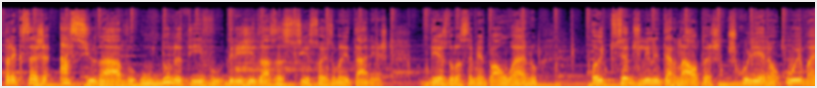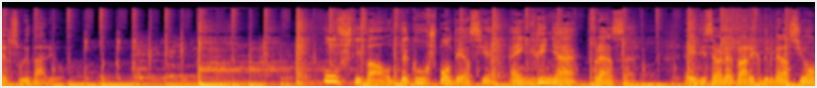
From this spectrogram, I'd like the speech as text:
para que seja acionado um donativo dirigido às associações humanitárias. Desde o lançamento há um ano, 800 mil internautas escolheram o e-mail solidário. Um festival da correspondência em Grignan, França. A edição eletrónica de Libération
